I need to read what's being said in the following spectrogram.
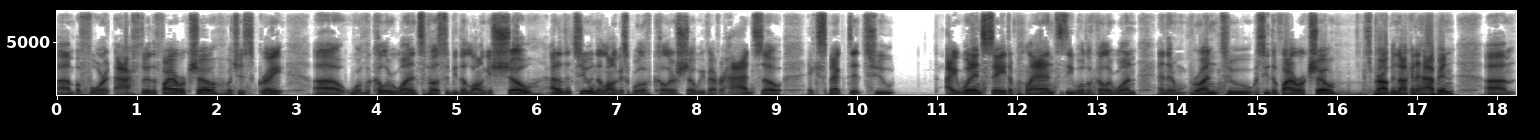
um, before and after the fireworks show, which is great. Uh, World of Color 1 is supposed to be the longest show out of the two and the longest World of Color show we've ever had. So expect it to I wouldn't say to plan to see World of Color 1 and then run to see the fireworks show. It's probably not going to happen. Um,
